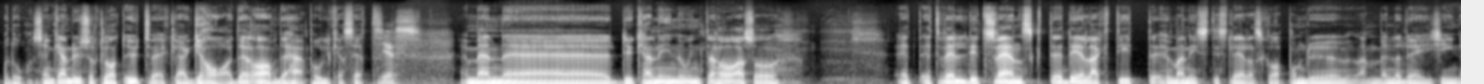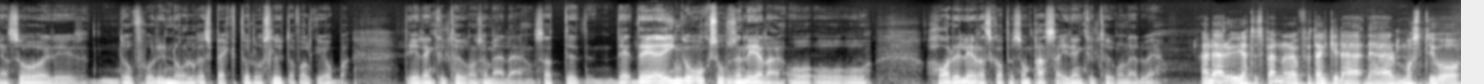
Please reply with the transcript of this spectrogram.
Och då. Sen kan du såklart utveckla grader av det här på olika sätt. Yes. Men eh, du kan nog inte ha alltså, ett, ett väldigt svenskt, eh, delaktigt, eh, humanistiskt ledarskap. Om du använder det i Kina så det, då får du noll respekt och då slutar folk jobba. Det är den kulturen som är där. Så att eh, det, det ingår också hos en ledare att ha det ledarskapet som passar i den kulturen där du är. Ja, det här är ju jättespännande. För jag tänker det här, det här måste ju vara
